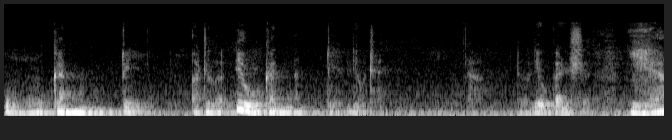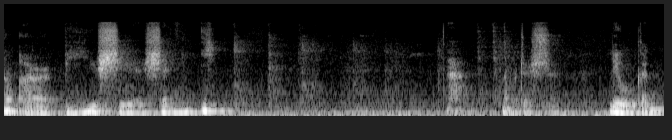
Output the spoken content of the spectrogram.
五根对啊，这个六根呢对六尘啊，这个六根是眼耳鼻舌身意啊，那么这是六根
